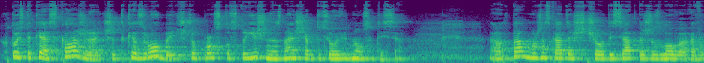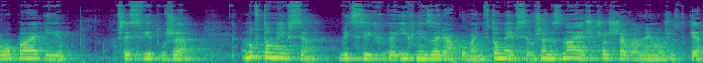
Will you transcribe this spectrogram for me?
хтось таке скаже чи таке зробить, що просто стоїш і не знаєш, як до цього відноситися. Е, Так, можна сказати, що десятка жезлова Європа і весь світ вже ну, втомився від цих е, їхніх залякувань, втомився, вже не знає, що ще вони можуть таке е,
